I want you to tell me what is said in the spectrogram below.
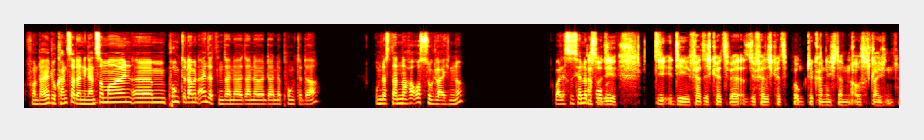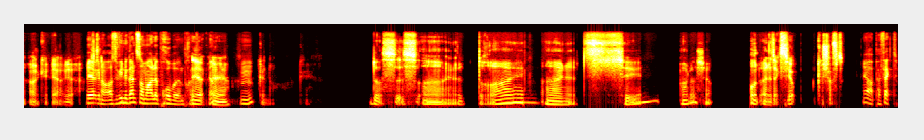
Von daher, du kannst da deine ganz normalen ähm, Punkte damit einsetzen, deine, deine, deine Punkte da, um das dann nachher auszugleichen, ne? Weil es ist ja eine Achso, Probe. die, die, die Fertigkeitswert, also die Fertigkeitspunkte kann ich dann ausgleichen. Okay, ja, ja. ja, genau, also wie eine ganz normale Probe im Ja, Prinzip. ja, ne? ja. Mhm. Genau. Okay. Das ist eine 3, eine 10, war das, ja. Und eine 6, jo, geschafft. ja, perfekt.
